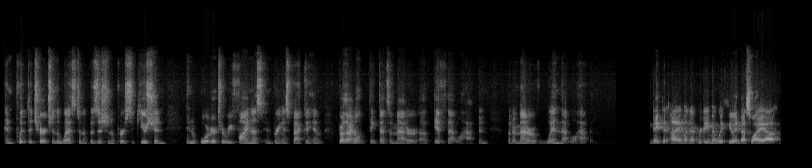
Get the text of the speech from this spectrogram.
and put the church in the West in a position of persecution in order to refine us and bring us back to Him? Brother, I don't think that's a matter of if that will happen, but a matter of when that will happen. Nathan, I am in agreement with you, and that's why uh,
